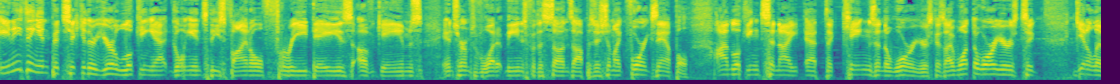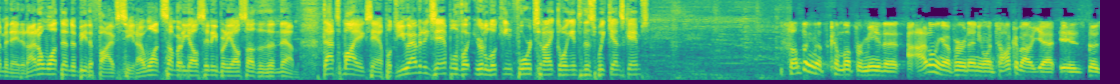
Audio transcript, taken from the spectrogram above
anything in particular you're looking at going into these final three days of games in terms of what it means for the Suns' opposition? Like, for example, I'm looking tonight at the Kings and the Warriors because I want the Warriors to get eliminated. I don't want them to be the five seed. I want somebody else, anybody else other than them. That's my example. Do you have an example of what you're looking for tonight going into this weekend's games? Something that's come up for me that I don't think I've heard anyone talk about yet is the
